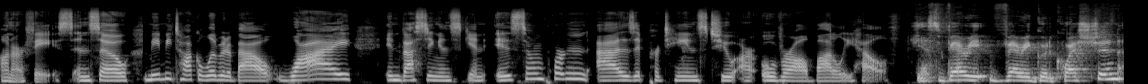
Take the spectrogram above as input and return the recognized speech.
on our face. And so maybe talk a little bit about why investing in skin is so important as it pertains to our overall bodily health. Yes, very, very good question.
